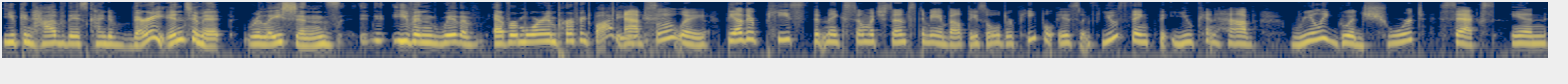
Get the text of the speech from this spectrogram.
you can have this kind of very intimate relations even with a ever more imperfect body. Absolutely. The other piece that makes so much sense to me about these older people is if you think that you can have really good short sex in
